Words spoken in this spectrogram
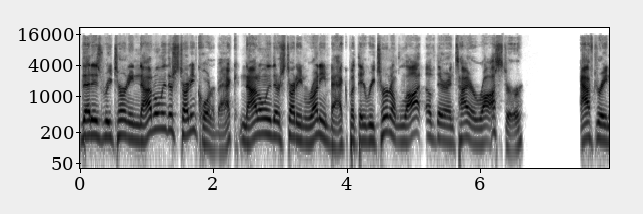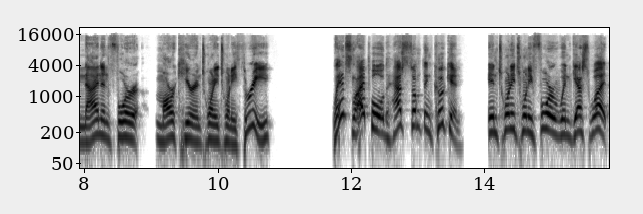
that is returning not only their starting quarterback, not only their starting running back, but they return a lot of their entire roster after a nine and four mark here in 2023. Lance Leipold has something cooking in 2024 when guess what?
